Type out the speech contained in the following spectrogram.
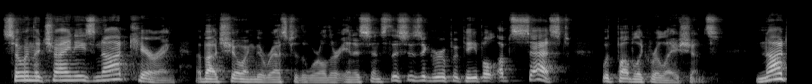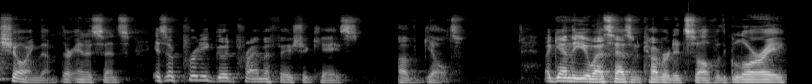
So, in the Chinese not caring about showing the rest of the world their innocence, this is a group of people obsessed with public relations. Not showing them their innocence is a pretty good prima facie case of guilt. Again, the U.S. hasn't covered itself with glory.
